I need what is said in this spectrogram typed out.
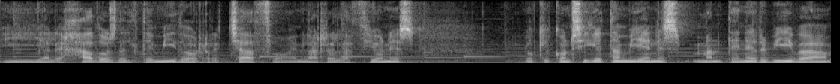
y alejados del temido rechazo en las relaciones, lo que consigue también es mantener viva,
